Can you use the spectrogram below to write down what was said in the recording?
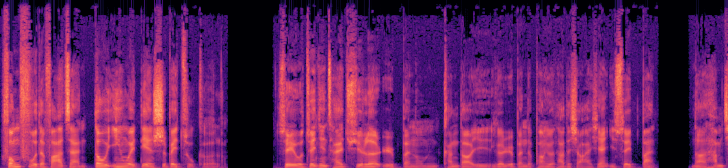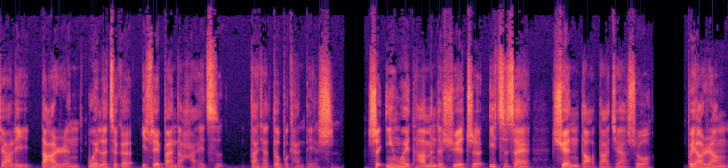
丰富的发展，都因为电视被阻隔了。所以我最近才去了日本，我们看到一一个日本的朋友，他的小孩现在一岁半，那他们家里大人为了这个一岁半的孩子，大家都不看电视，是因为他们的学者一直在宣导大家说。不要让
